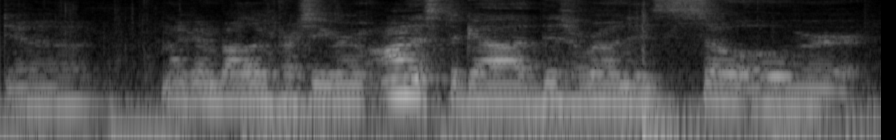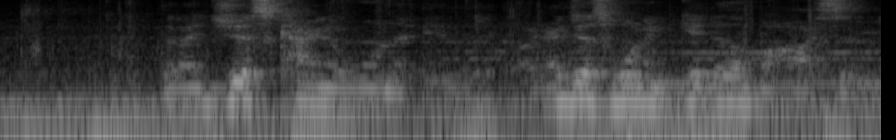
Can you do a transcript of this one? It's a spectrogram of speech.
da, da. I'm not gonna bother looking for a secret room. Honest to God, this run is so over that I just kind of want to end it. Like I just want to get to the boss and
